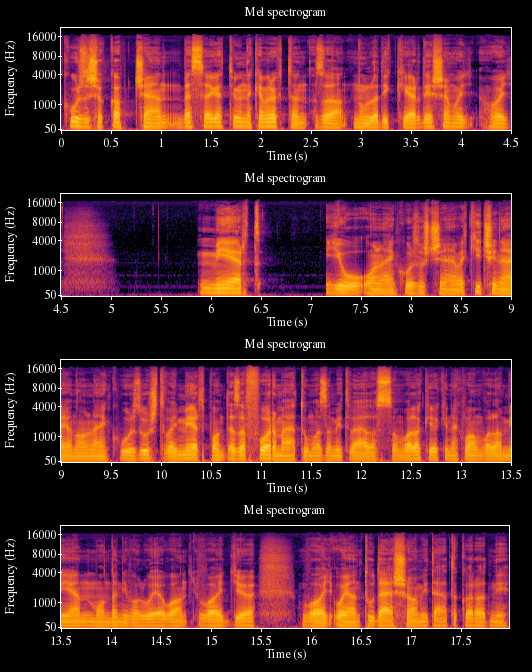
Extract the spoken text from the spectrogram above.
kurzusok kapcsán beszélgetünk, nekem rögtön az a nulladik kérdésem, hogy, hogy miért jó online kurzust csinálni, vagy ki csináljon online kurzust, vagy miért pont ez a formátum az, amit válasszon valaki, akinek van valamilyen mondani valója van, vagy, vagy olyan tudása, amit át akar adni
